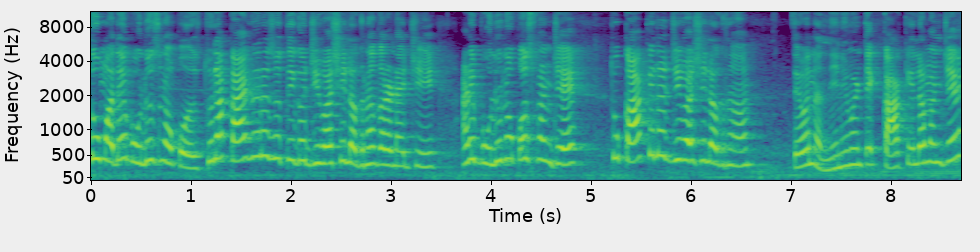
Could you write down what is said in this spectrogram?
तू मध्ये बोलूच नकोस. तुला काय गरज होती ग जीवाशी लग्न करण्याची? आणि बोलू नकोस म्हणजे? तू का केलं जीवाशी लग्न? तेव्हा नंदिनी म्हणते का केलं म्हणजे?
